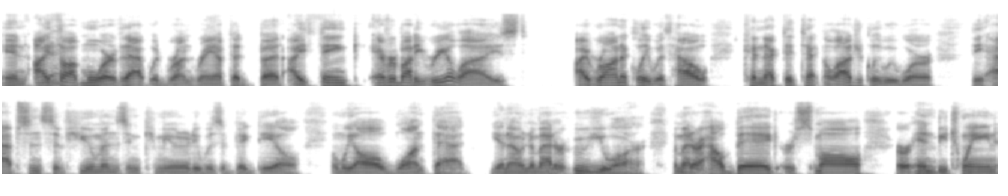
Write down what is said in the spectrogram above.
And I thought more of that would run rampant. But I think everybody realized, ironically, with how connected technologically we were, the absence of humans and community was a big deal. And we all want that, you know, no matter who you are, no matter how big or small or in between,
